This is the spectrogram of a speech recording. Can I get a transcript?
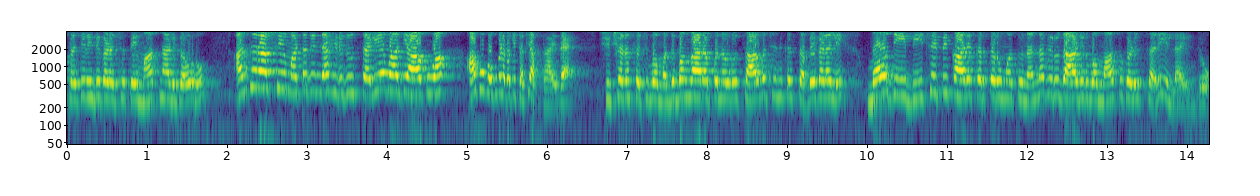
ಪ್ರತಿನಿಧಿಗಳ ಜೊತೆ ಮಾತನಾಡಿದ ಅವರು, ಅಂತಾರಾಷ್ಟ್ರೀಯ ಮಟ್ಟದಿಂದ ಹಿಡಿದು ಸ್ಥಳೀಯವಾಗಿ ಆಗುವ ಹಾಗೂ ಹೋಗುಗಳ ಬಗ್ಗೆ ಚರ್ಚೆ ಆಗ್ತಾ ಇದೆ. ಶಿಕ್ಷಣ ಸಚಿವ ಮಧು ಬಂಗಾರಪ್ಪನವರು ಸಾರ್ವಜನಿಕ ಸಭೆಗಳಲ್ಲಿ ಮೋದಿ, ಬಿಜೆಪಿ ಕಾರ್ಯಕರ್ತರು ಮತ್ತು ನನ್ನ ವಿರುದ್ಧ ಆಡಿರುವ ಮಾತುಗಳು ಸರಿಯಿಲ್ಲ ಎಂದರು.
